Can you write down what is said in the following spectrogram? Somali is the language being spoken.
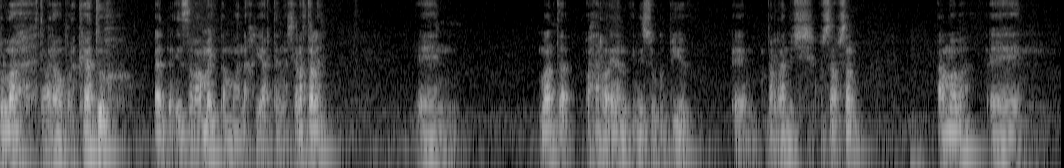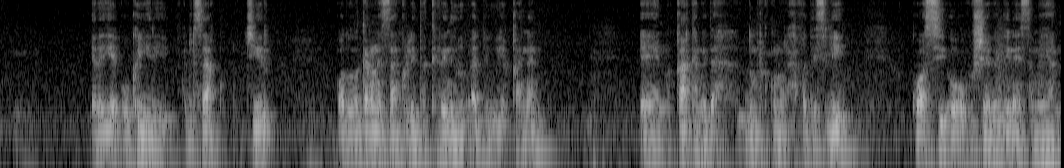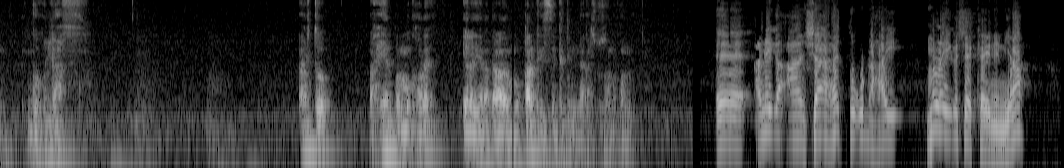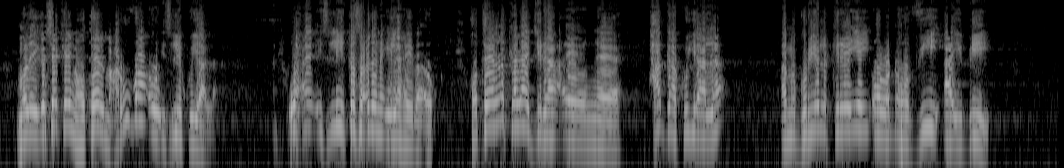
waraxmatullah tacaala wabarakaatu aadna ii salaamay dhammaan akhyaarteena sharafta leh. Maanta waxaan rabaa inaan idiin soo gudbiyo barnaamij ku saabsan amaba eraye uu ka yiri cabdirasaaq jiir. Oad wada garanaysaan kolley dadka reer nairobi aad bay u yaqaanaan. Qaar ka mid ah dumarka ku nool xaafadda islii kuwaasi oo uu ku sheegay in ay sameeyaan gogol dhaaf horta waxyar bal marka hore ila yara muuqaalkiisa kadibna aan isku soo noqon. Aniga aan shaahadta u dhahay ma layga sheekaynin ya? Ma layga sheekaynin? Hotel macruuf ah oo islii ku yaalla waxa islii ka socdana ilaahay baa og. Hoteello kalaa jira xaggaa ku yaalla ama guryo la kireeyey oo la dhaho v i b.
